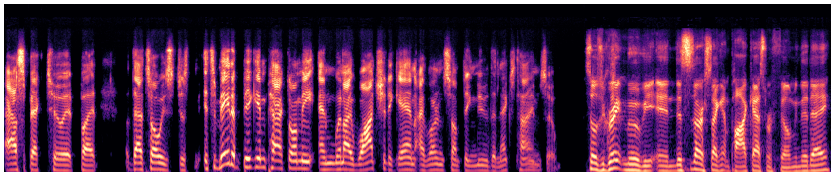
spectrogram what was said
aspect to it, but that's always just it's made a big impact on me. And when I watch it again, I learn something new the next time. So so it's a great movie, and this is our second podcast we're filming today.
